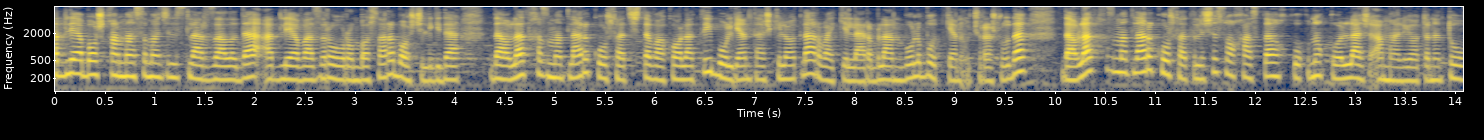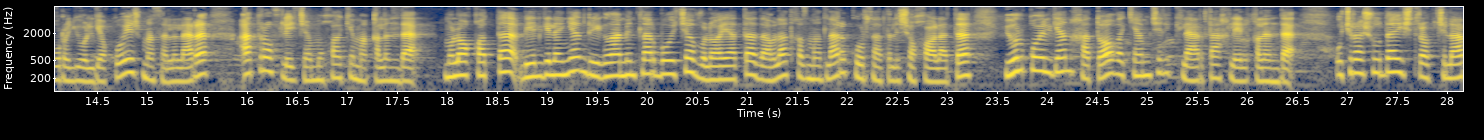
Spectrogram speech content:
Adliya boshqarmasi majlislar zalida adliya vaziri o'rinbosari boshchiligida davlat xizmatlari ko'rsatishda vakolatli bo'lgan tashkilotlar vakillari bilan bo'lib o'tgan uchrashuvda davlat xizmatlari ko'rsatilishi sohasida huquqni qo'llash amaliyotini to'g'ri yo'lga qo'yish masalalari atroflicha muhokama qilindi. Muloqotda belgilangan reglamentlar bo'yicha viloyatda davlat xizmatlari ko'rsatilishi holati yo'l qo'yilgan xato va kamchiliklar tahlil qilindi. Uchrashuvda ishtirokchilar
